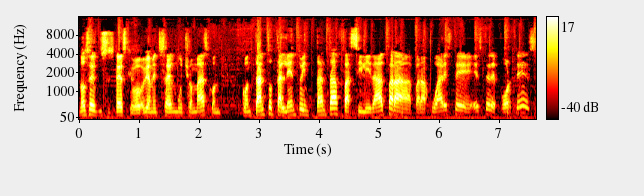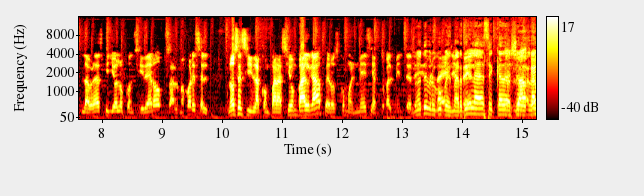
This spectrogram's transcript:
no sé ustedes que obviamente saben mucho más, con con tanto talento y tanta facilidad para, para jugar este, este deporte, la verdad es que yo lo considero, pues a lo mejor es el, no sé si la comparación valga, pero es como el Messi actualmente. no te preocupes, Martín la hace cada show. La,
